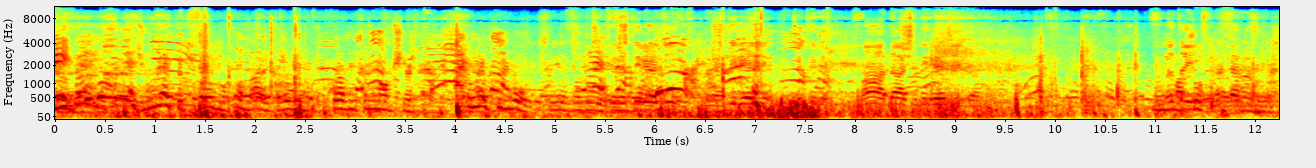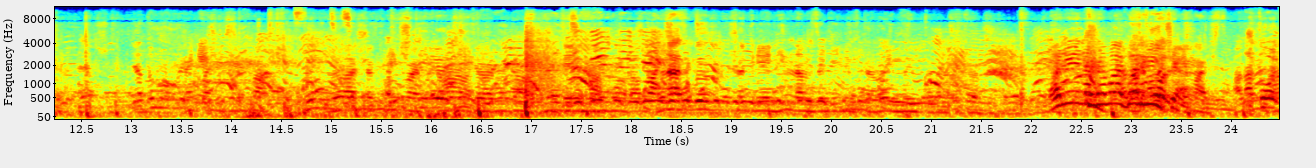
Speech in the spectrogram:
Ніхто не буде м'яч, гуляйте все одно, хто грає, коли ви справді нічого нема взагалі. Гуляйте футбол, своє задоволення. 4-1, 4-1. А, да, 4-1, да. Ну, нема що. Я думал, мы У нас был 4-1, нам забили второй, мы Марина, давай, Борича! Анатолий,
